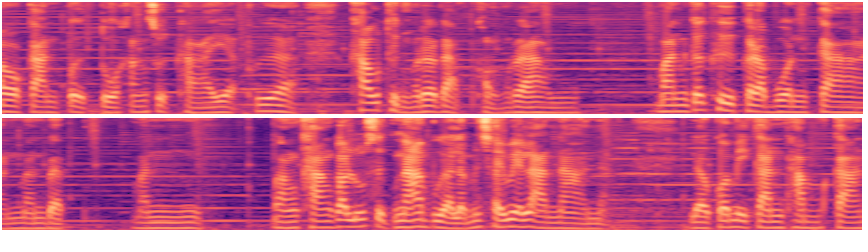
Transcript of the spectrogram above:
รอการเปิดตัวครั้งสุดท้ายอะเพื่อเข้าถึงระดับของเรา มันก็คือกระบวนการมันแบบมันบางครั้งก็รู้สึกน่าเบื่อแล้วมันใช้เวลานานอะแล้วก็มีการทำการ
